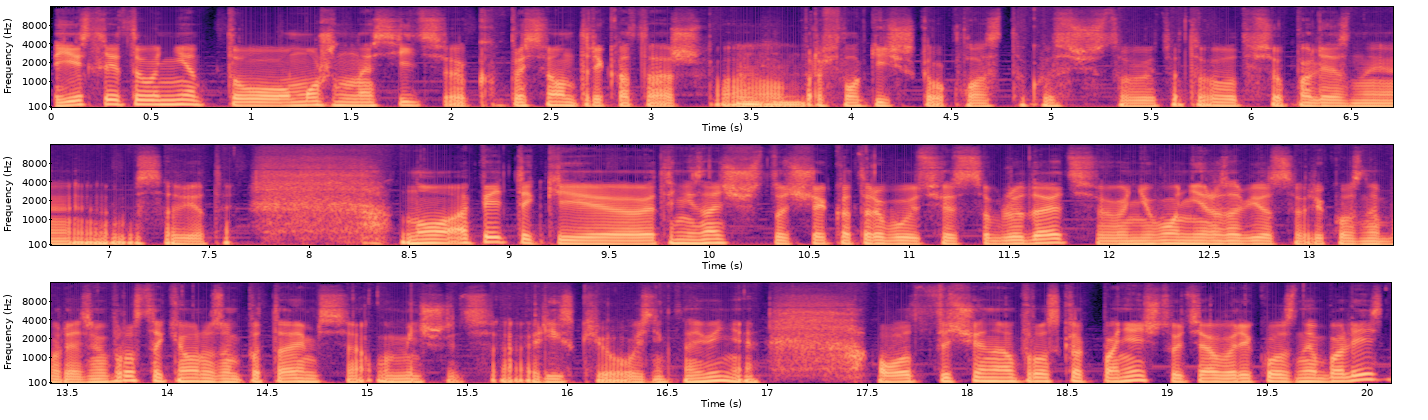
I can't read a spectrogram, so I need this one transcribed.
Если этого нет, то можно носить компрессионный трикотаж mm-hmm. профилактического класса такой существует. Это вот все полезные советы. Но, опять-таки, это не значит, что человек, который будет все это соблюдать, у него не разобьется варикозная болезнь. Мы просто таким образом пытаемся уменьшить риск его возникновения. А вот отвечая на вопрос, как понять, что у тебя варикозная болезнь,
